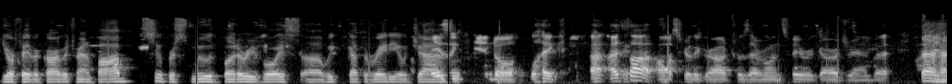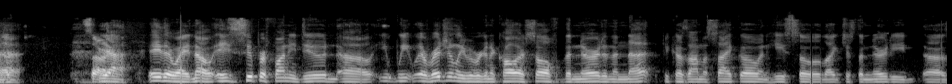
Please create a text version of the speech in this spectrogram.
your favorite garbage man, Bob. Super smooth, buttery voice. Uh, we got the radio jazz. Amazing handle. Like I, I thought Oscar the Grouch was everyone's favorite garbage man, but I mean, that, Sorry. Yeah. Either way, no, he's super funny, dude. Uh, we originally we were gonna call ourselves the nerd and the nut because I'm a psycho and he's so like just a nerdy, uh,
